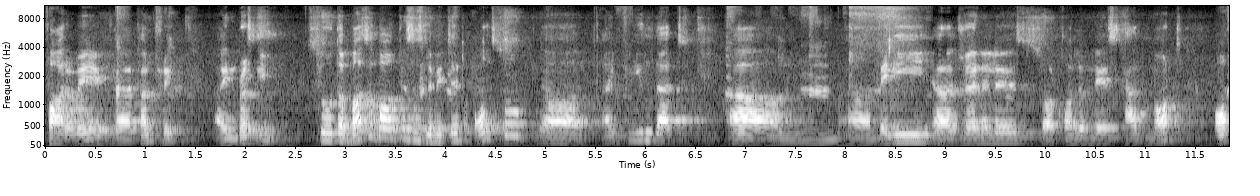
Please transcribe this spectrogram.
faraway uh, country uh, in Brazil. So the buzz about this is limited. Also, uh, I feel that um, uh, many uh, journalists or columnists have not, of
